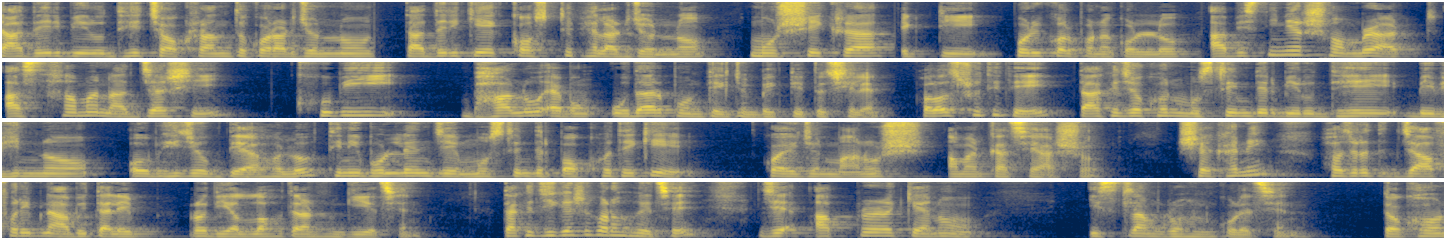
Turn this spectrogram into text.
তাদের বিরুদ্ধে চক্রান্ত করার জন্য, তাদেরকে কষ্টে ফেলার জন্য মুশ্রিকরা একটি পরিকল্পনা করল। আবিসিনিয়ার সম্রাট আসহামা নাজ্জাসী খুবই ভালো এবং উদারপন্থী একজন ব্যক্তিত্ব ছিলেন। ফলশ্রুতিতে তাকে যখন মুসলিমদের বিরুদ্ধে বিভিন্ন অভিযোগ দেয়া হলো, তিনি বললেন যে, মুসলিমদের পক্ষ থেকে কয়েকজন মানুষ আমার কাছে আসো। সেখানে হজরত জাফর ইবনা আবি তালেব রদি আল্লাহ তালাহ গিয়েছেন। তাকে জিজ্ঞাসা করা হয়েছে যে, আপনারা কেন ইসলাম গ্রহণ করেছেন? তখন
